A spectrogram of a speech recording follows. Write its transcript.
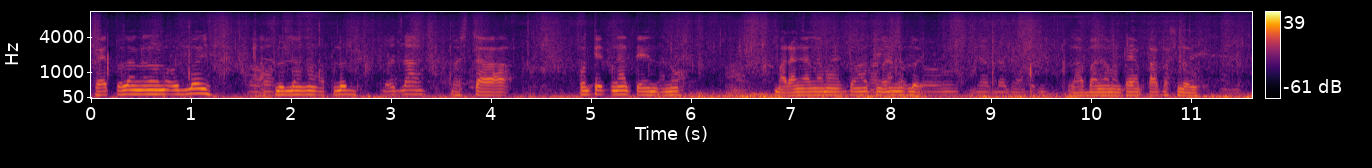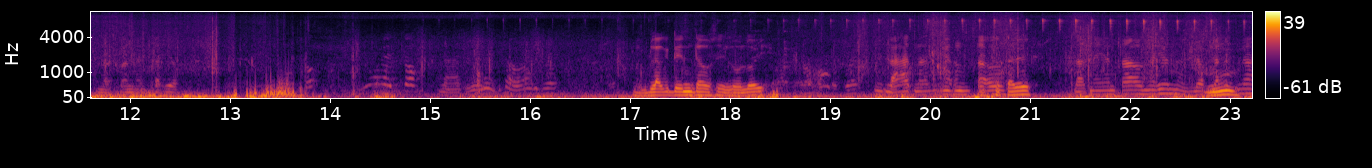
Kahit walang nanonood, Loy. Oo. Upload lang ng upload. Upload lang. Basta content natin ano ah, marangal naman itong ating ano loy vlog natin. Laban naman tayong patas loy Laban lang tayo. mag vlog din daw si Loloy Lahat na ng tao, ito tayo lahat na yung tao ngayon, nag-vlog Mm. na.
